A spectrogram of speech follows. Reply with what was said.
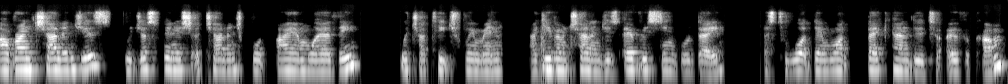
I run challenges. We just finished a challenge called I Am Worthy, which I teach women. I give them challenges every single day as to what they want, they can do to overcome.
